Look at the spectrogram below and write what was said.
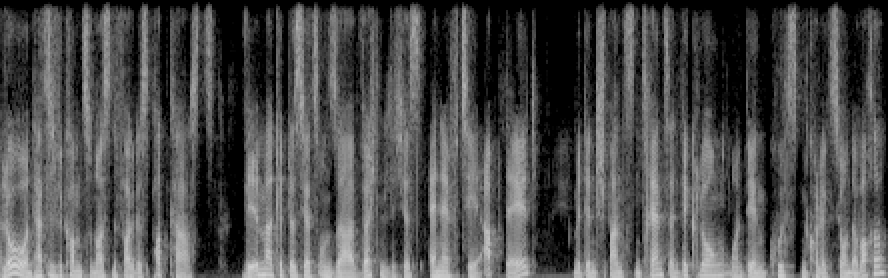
Hallo und herzlich willkommen zur neuesten Folge des Podcasts. Wie immer gibt es jetzt unser wöchentliches NFT-Update mit den spannendsten Trends, Entwicklungen und den coolsten Kollektionen der Woche.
